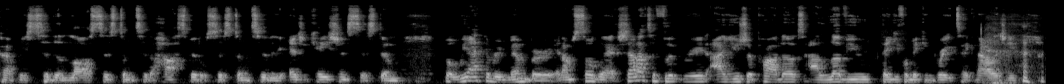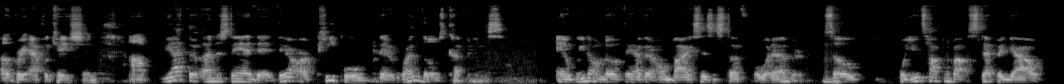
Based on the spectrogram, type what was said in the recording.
companies to the law system to the hospital system to the education system. But we have to remember, and I'm so glad, shout out to Flipgrid. I use your products. I love you. Thank you for making great technology, a great application. Um, you have to understand that there are people that run those companies, and we don't know if they have their own biases and stuff or whatever. So when you're talking about stepping out,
